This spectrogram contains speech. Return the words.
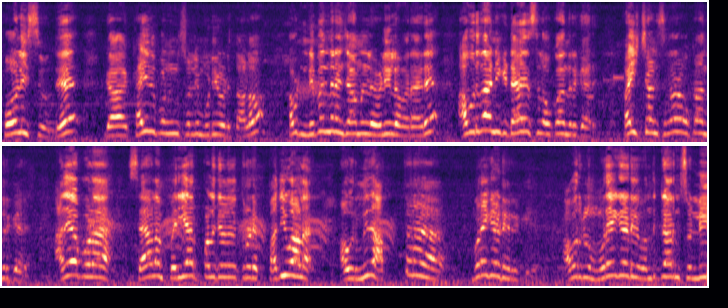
போலீஸ் வந்து க- கைது பண்ணணும்னு சொல்லி முடிவெடுத்தாலும் அவர் நிபந்தனை ஜாமீனில் வெளியில் வராரு. அவர் தான் இன்னைக்கு டயஸில் உட்காந்துருக்காரு வைஸ் சான்சலர் உட்காந்துருக்காரு அதே போல் சேலம் பெரியார் பல்கலைக்கழகத்தினுடைய பதிவாளர் அவர் மீது அத்தனை முறைகேடு இருக்குது அவர்கள் முறைகேடு வந்துட்டாருன்னு சொல்லி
